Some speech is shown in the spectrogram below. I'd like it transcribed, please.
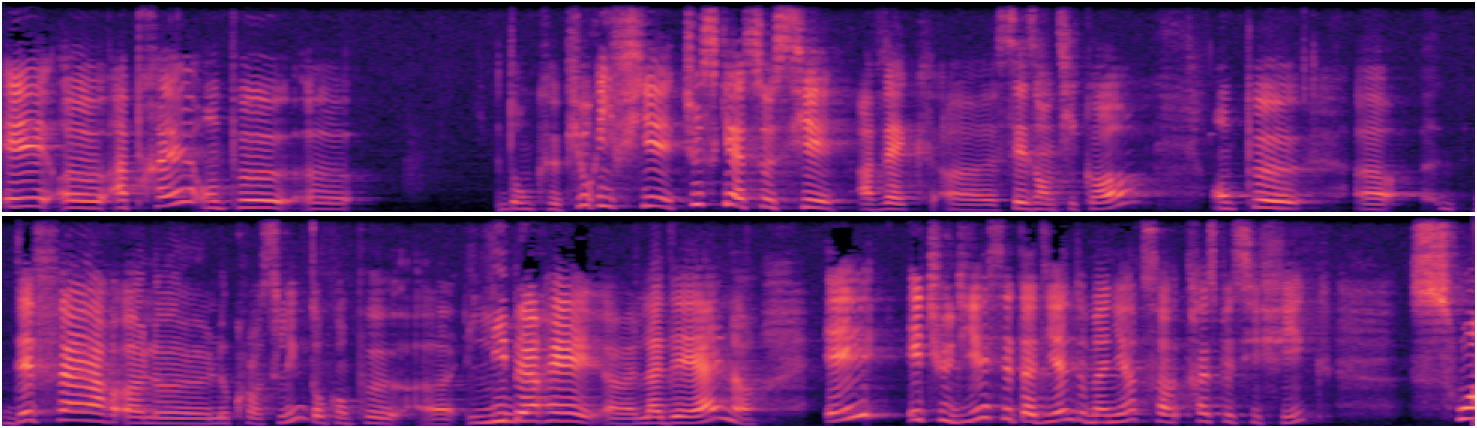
Et après, on peut donc purifier tout ce qui est associé avec ces anticorps. On peut défaire le, cross-link, donc on peut libérer l'ADN et étudier cet ADN de manière très spécifique soit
